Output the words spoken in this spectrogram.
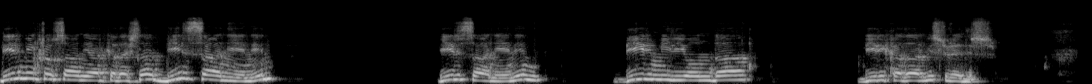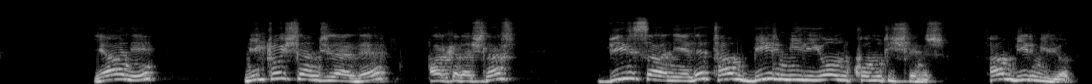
Bir mikrosaniye arkadaşlar bir saniyenin bir saniyenin bir milyonda biri kadar bir süredir. Yani mikro işlemcilerde arkadaşlar bir saniyede tam bir milyon komut işlenir. Tam bir milyon.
